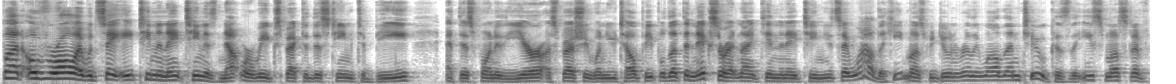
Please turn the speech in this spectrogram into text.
But overall, I would say 18 and 18 is not where we expected this team to be at this point of the year, especially when you tell people that the Knicks are at 19 and 18. You'd say, wow, the Heat must be doing really well then, too, because the East must have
